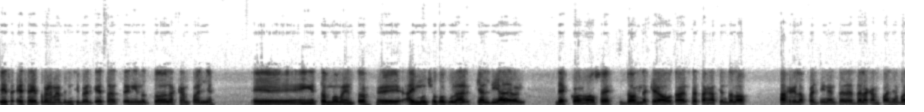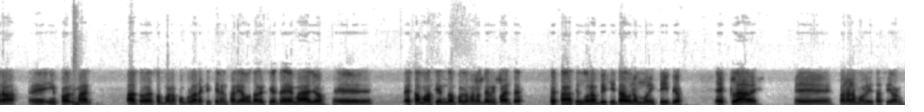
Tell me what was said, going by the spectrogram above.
Sí, ese es el problema principal que está teniendo todas las campañas eh, en estos momentos. Eh, hay mucho popular que al día de hoy desconoce dónde es que va a votar. Se están haciendo los arreglos pertinentes desde la campaña para eh, informar a todos esos buenos populares que quieren salir a votar el 7 de mayo. Eh, estamos haciendo, por lo menos de mi parte, se están haciendo unas visitas a unos municipios eh, clave eh, para la movilización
